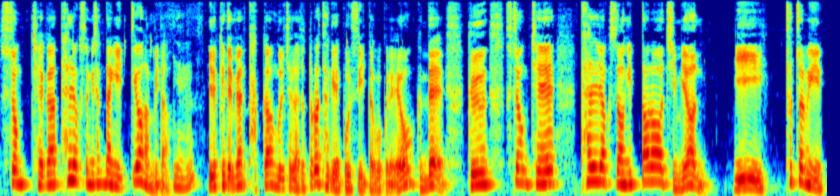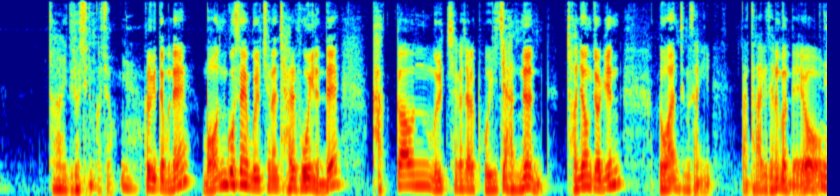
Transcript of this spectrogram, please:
수정체가 탄력성이 상당히 뛰어납니다. 네. 이렇게 되면 가까운 물체를 아주 또렷하게 볼 수 있다고 그래요. 근데 그 수정체의 탄력성이 떨어지면 이 초점이 전환이 느려지는 거죠. 네. 그렇기 때문에 먼 곳의 물체는 잘 보이는데 가까운 물체가 잘 보이지 않는 전형적인 노안 증상이 나타나게 되는 건데요. 네.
